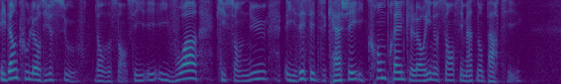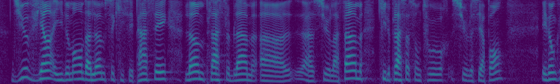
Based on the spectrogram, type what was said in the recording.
et d'un coup leurs yeux s'ouvrent dans un sens. Ils, voient qu'ils sont nus, ils essaient de se cacher, ils comprennent que leur innocence est maintenant partie. Dieu vient et il demande à l'homme ce qui s'est passé. L'homme place le blâme euh, euh, sur la femme, qui le place à son tour sur le serpent. Et donc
